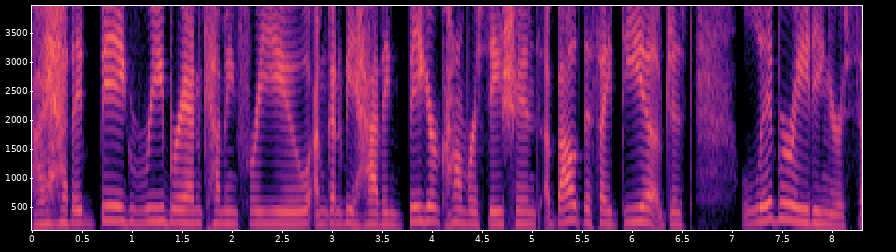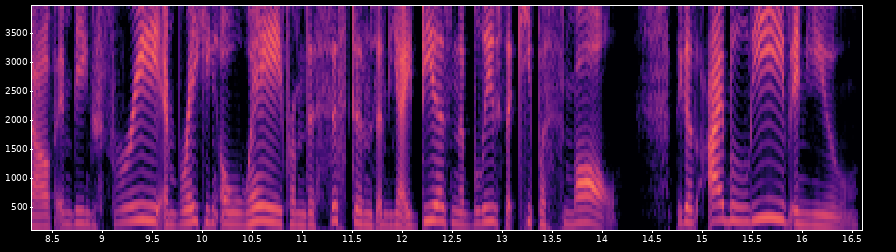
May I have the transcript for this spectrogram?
I have a big rebrand coming for you. I'm going to be having bigger conversations about this idea of just liberating yourself and being free and breaking away from the systems and the ideas and the beliefs that keep us small. Because I believe in you,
